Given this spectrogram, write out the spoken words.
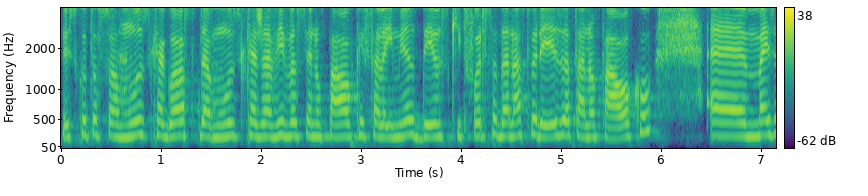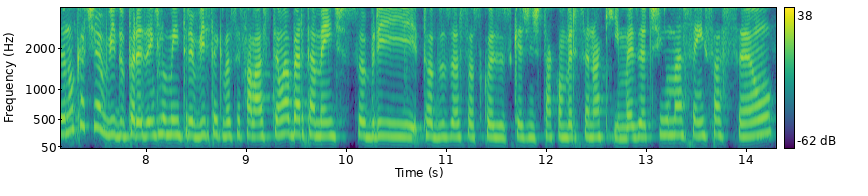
Eu escuto a sua música, gosto da música, já vi você no palco e falei, meu Deus, que força da natureza tá no palco. É, mas eu nunca tinha ouvido, por exemplo, uma entrevista que você falasse tão abertamente sobre todas essas coisas que a gente está conversando aqui, mas eu tinha uma sensação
